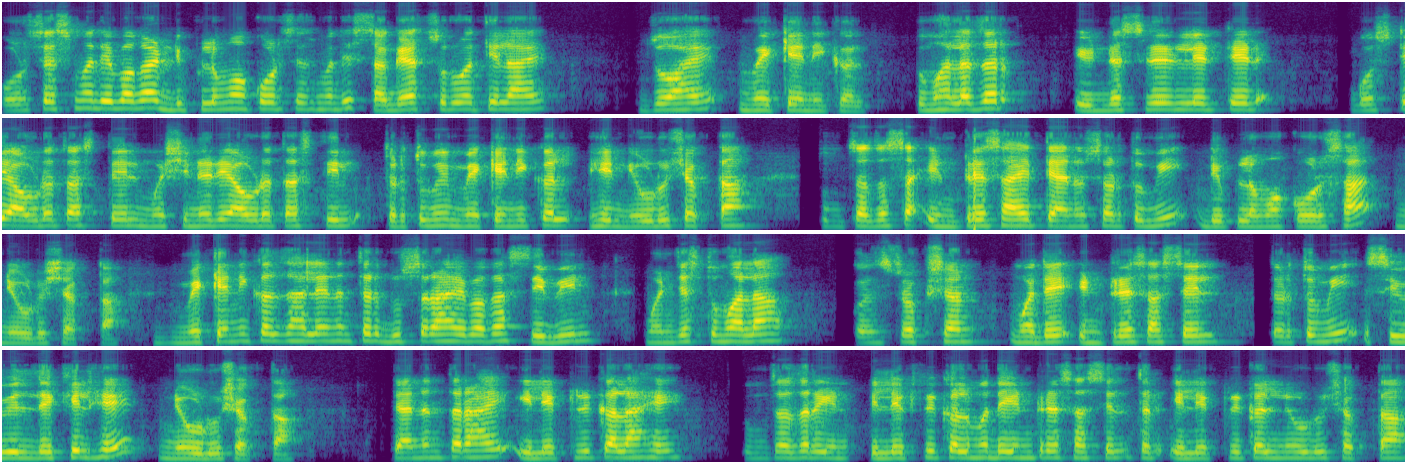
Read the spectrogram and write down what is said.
कोर्सेसमध्ये बघा डिप्लोमा कोर्सेसमध्ये सगळ्यात सुरुवातीला आहे जो आहे मेकॅनिकल तुम्हाला जर इंडस्ट्री रिलेटेड गोष्टी आवडत असतील मशिनरी आवडत असतील तर तुम्ही मेकॅनिकल हे निवडू शकता. तुमचा जसा इंटरेस्ट आहे त्यानुसार तुम्ही डिप्लोमा कोर्स हा निवडू शकता. मेकॅनिकल झाल्यानंतर दुसरा आहे बघा सिव्हिल म्हणजेच तुम्हाला कन्स्ट्रक्शनमध्ये इंटरेस्ट असेल तर तुम्ही सिव्हिल देखील हे निवडू शकता. त्यानंतर आहे इलेक्ट्रिकल आहे. तुमचा जर इलेक्ट्रिकलमध्ये इंटरेस्ट असेल तर इलेक्ट्रिकल निवडू शकता.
